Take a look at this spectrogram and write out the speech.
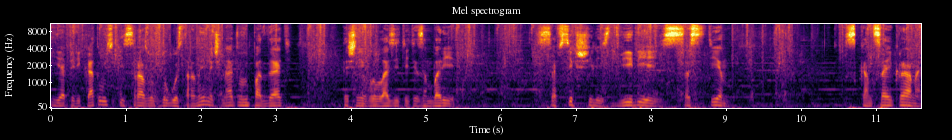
Я перекатываюсь и сразу с другой стороны начинают выпадать, точнее вылазить эти зомбари. Со всех щелей, с дверей, со стен, с конца экрана,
